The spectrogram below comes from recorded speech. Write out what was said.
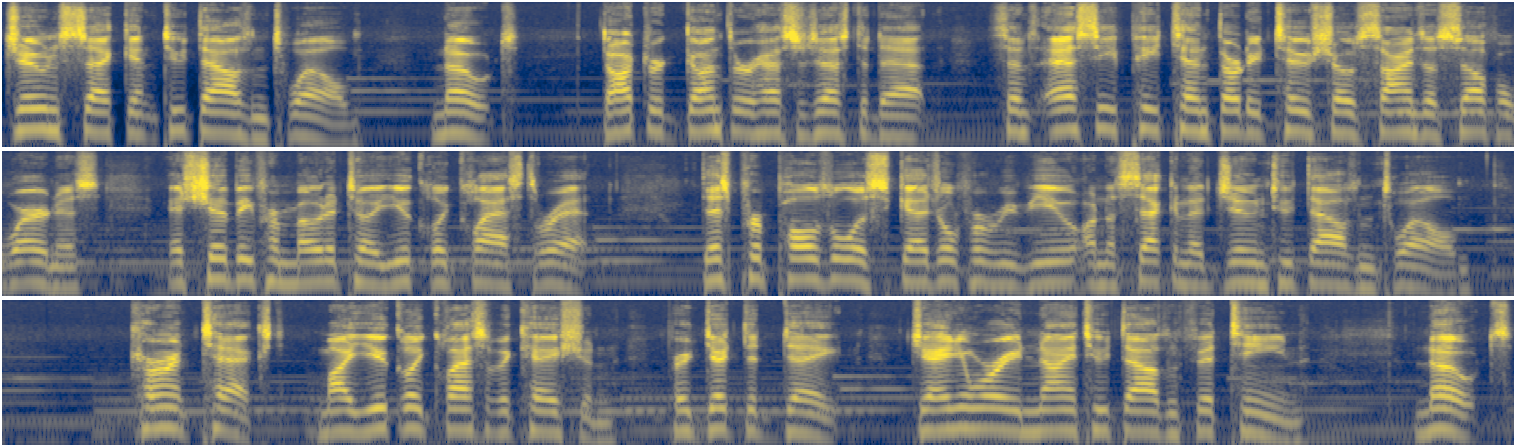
June 2, 2012 Note: Dr. Gunther has suggested that, since SCP-1032 shows signs of self-awareness, it should be promoted to a Euclid-class threat. This proposal is scheduled for review on the 2nd of June 2012. Current text My Euclid Classification Predicted date January 9, 2015 Notes:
